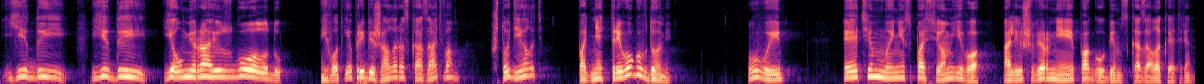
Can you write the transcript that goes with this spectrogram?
«Еды! Еды! Я умираю с голоду!» И вот я прибежала рассказать вам, что делать? Поднять тревогу в доме? Увы, этим мы не спасем его, а лишь вернее погубим, сказала Кэтрин.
